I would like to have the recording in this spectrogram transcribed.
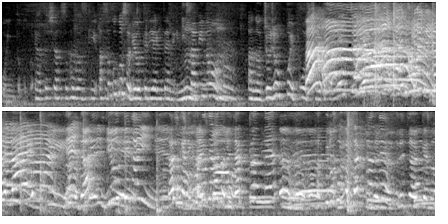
ポイントとかいや私あそこが好き。あそここそ両手でやりたいんだけど2サビのあのジョジョっぽいポーズとかえ大好き両手がいいね確かに片手だとね若干ね迫力が若干ね。薄れちゃうけど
